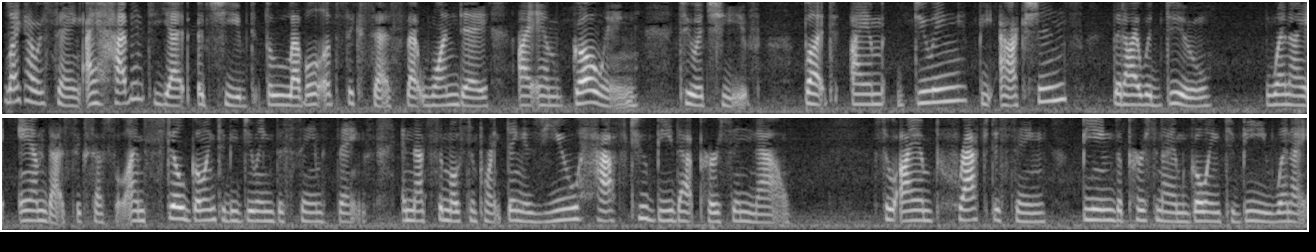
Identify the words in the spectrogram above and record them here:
Like I was saying, I haven't yet achieved the level of success that one day I am going to achieve, but I am doing the actions that I would do when I am that successful. I'm still going to be doing the same things. And that's the most important thing is you have to be that person now. So I am practicing being the person I am going to be when I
